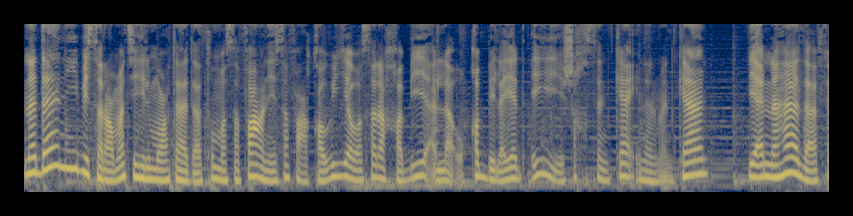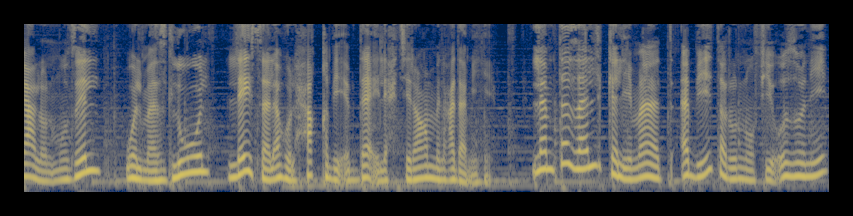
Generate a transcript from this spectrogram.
ناداني بصرامته المعتادة ثم صفعني صفعة قوية وصرخ بي ألا أقبل يد أي شخص كائنا من كان. لأن هذا فعل مذل والمذلول ليس له الحق بإبداء الاحترام من عدمه. لم تزل كلمات أبي ترن في أذني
